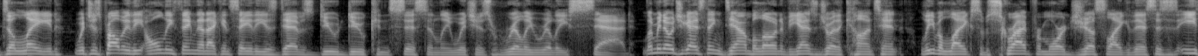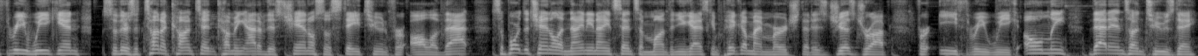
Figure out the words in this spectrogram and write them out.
delayed, which is probably the only thing that I can say these devs do do consistently, which is really, really sad. Let me know what you guys think down below. And if you guys enjoy the content, leave a like, subscribe for more just like this. This is E3 weekend, so there's a ton of content coming out of this channel, so stay tuned for all of that. Support the channel at 99 cents a month, and you guys can pick up my merch that has just dropped for E3 week only. That ends on Tuesday.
